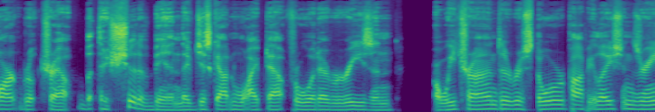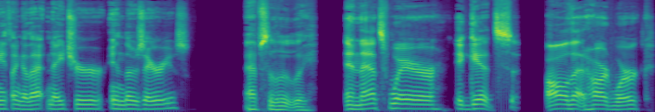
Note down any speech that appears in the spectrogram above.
aren't brook trout, but there should have been. They've just gotten wiped out for whatever reason. Are we trying to restore populations or anything of that nature in those areas? Absolutely. And that's where it gets all that hard work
